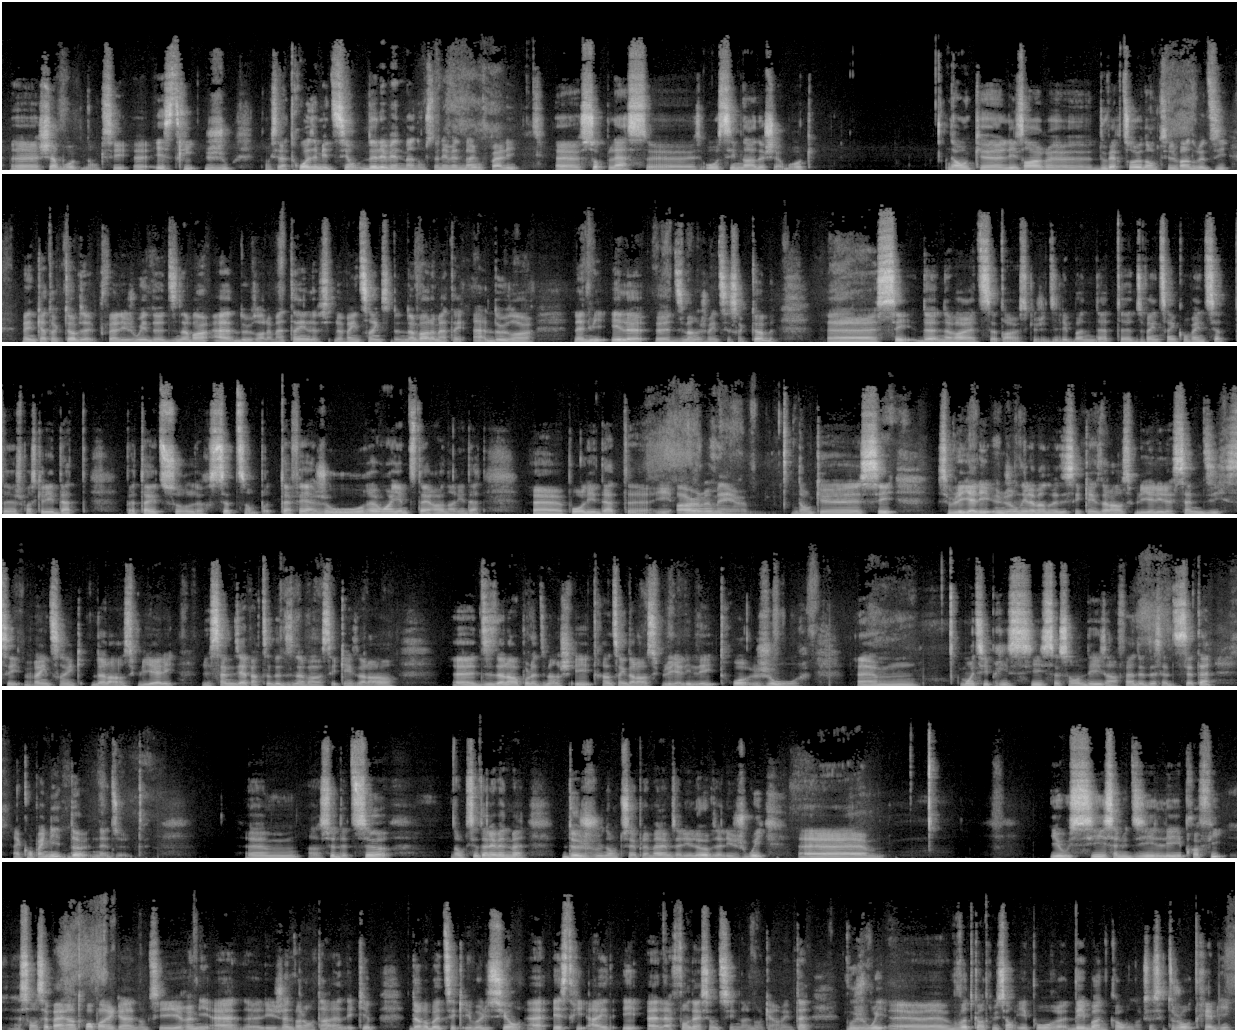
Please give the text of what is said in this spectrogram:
Sherbrooke. Donc, c'est Estrie Joue. Donc, c'est la troisième édition de l'événement. Donc, c'est un événement où vous pouvez aller sur place au séminaire de Sherbrooke donc, euh, les heures euh, d'ouverture, donc c'est le vendredi 24 octobre, vous pouvez aller jouer de 19h à 2h le matin. Le, 25, c'est de 9h le matin à 2h la nuit. Et le euh, dimanche 26 octobre, c'est de 9h à 17h. Est-ce que j'ai dit les bonnes dates? Du 25 au 27, je pense que les dates, peut-être sur leur site, sont pas tout à fait à jour. Ouais, il y a une petite erreur dans les dates. pour les dates et heures, mais donc, euh, c'est, si vous voulez y aller une journée le vendredi, c'est 15 Si vous voulez y aller le samedi, c'est 25 Si vous voulez y aller le samedi à partir de 19h, c'est 15 10 euh, pour le dimanche et 35 si vous voulez y aller les trois jours. Euh, moitié prix si ce sont des enfants de 10 à 17 ans accompagnés d'un adulte. ensuite de ça, donc c'est un événement de jeu. Donc, tout simplement, vous allez là, vous allez jouer. Euh, il y a aussi, ça nous dit, les profits sont séparés en trois parts égales. Donc, c'est remis à euh, les jeunes volontaires, l'équipe de robotique évolution, à Estrie Aide et à la Fondation du séminaire. Donc, en même temps, vous jouez, euh, votre contribution est pour des bonnes causes. Donc, ça, c'est toujours très bien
